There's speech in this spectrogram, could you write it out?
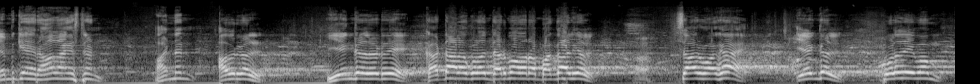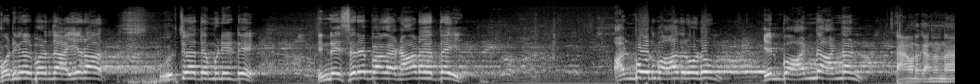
எம் கே ராதாகிருஷ்ணன் அண்ணன் அவர்கள் எங்களுடைய கட்டாளகுளம் தர்மபுரம் பங்காளிகள் சார்பாக எங்கள் குலதெய்வம் கொடிமேல் பிறந்த ஐயனார் உற்சவத்தை முன்னிட்டு இன்றைய சிறப்பாக நாடகத்தை அன்போடும் ஆதரவோடும் என்ப அண்ணன் அண்ணன் ஆ உனக்கு அண்ணனா?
